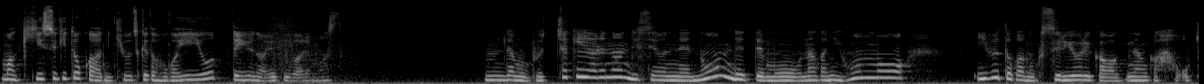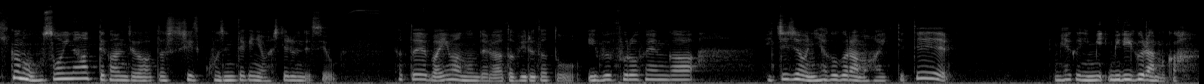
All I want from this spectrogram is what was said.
まあ効きすぎとかに気をつけた方がいいよっていうのはよく言われます。んでもぶっちゃけあれなんですよね。飲んでてもなんか日本のイブとかの薬よりかはなんか効くの遅いなって感じが私個人的にはしてるんですよ。例えば今飲んでるアドビルだとイブプロフェンが1錠 200g 入ってて200ミリグラムか。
